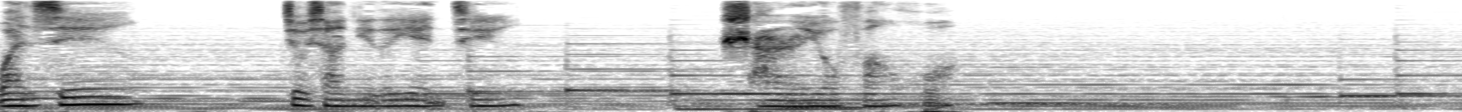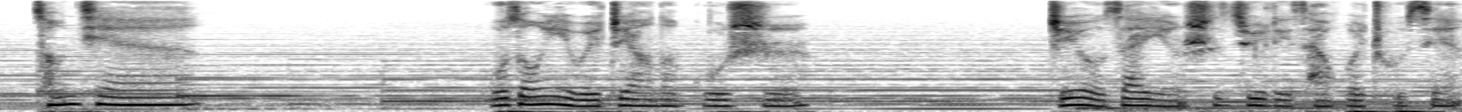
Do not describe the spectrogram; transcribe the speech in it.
晚星，就像你的眼睛，杀人又放火。从前，我总以为这样的故事只有在影视剧里才会出现。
